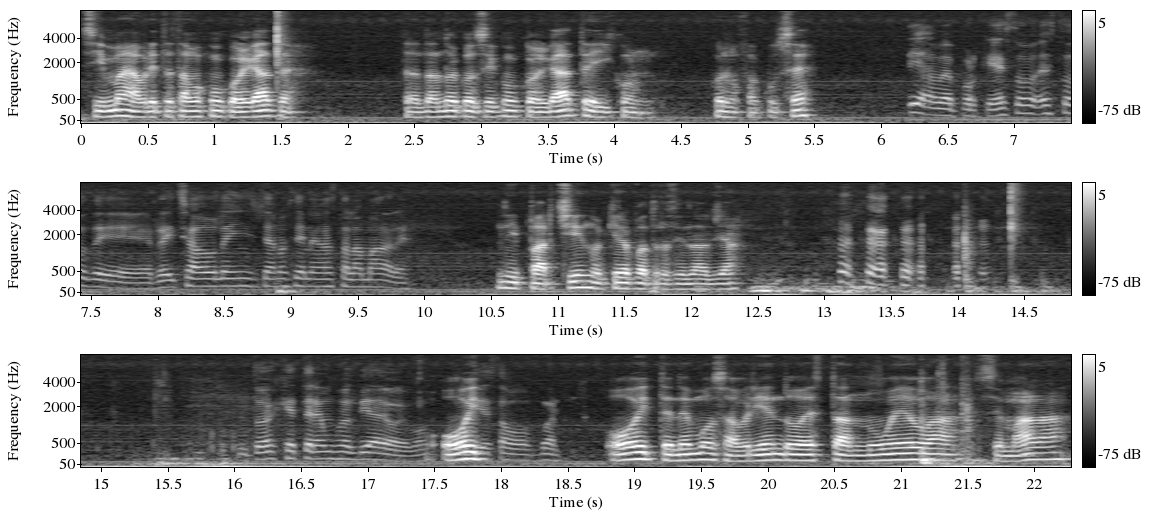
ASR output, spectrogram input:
Sí, más ahorita estamos con Colgate. Tratando de conseguir con Colgate y con, con los Facusé. Dígame, porque esto, esto de Ray Shadow Lanes ya nos tienen hasta la madre. Ni Parchis no quiere patrocinar ya. Entonces, ¿qué tenemos el día de hoy? Hoy- estamos, bueno, Hoy tenemos abriendo esta nueva semana,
